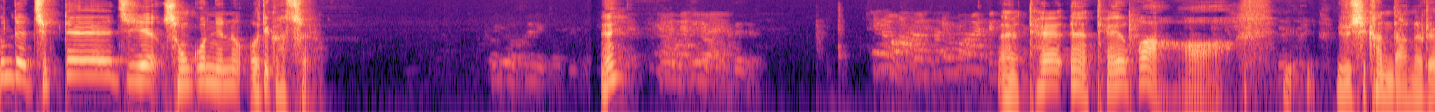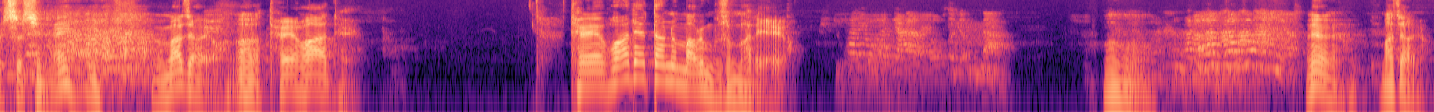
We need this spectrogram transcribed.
근데 집돼지의 송곳니는 어디 갔어요? 예? 네, 태, 네, 태화. 아, 유식한 단어를 쓰시네. 음, 맞아요. 어, 태화돼. 태화됐다는 말은 무슨 말이에요? 어. 네, 맞아요.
